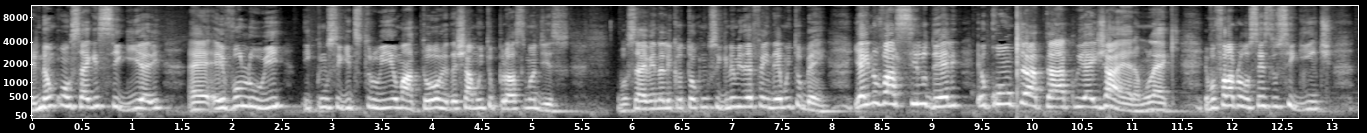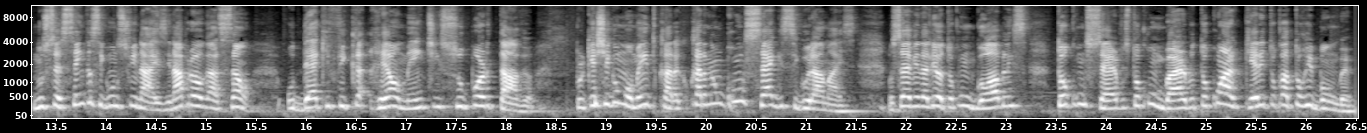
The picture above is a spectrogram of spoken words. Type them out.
Ele não consegue seguir ali, é, evoluir e conseguir destruir uma torre, deixar muito próximo disso. Você vai vendo ali que eu tô conseguindo me defender muito bem. E aí no vacilo dele, eu contra-ataco e aí já era, moleque. Eu vou falar pra vocês o seguinte, nos 60 segundos finais e na prorrogação, o deck fica realmente insuportável. Porque chega um momento, cara, que o cara não consegue segurar mais. Você vai vendo ali, eu tô com goblins, tô com servos, tô com barbo, tô com arqueiro e tô com a torre bomber.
